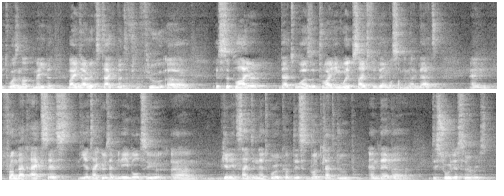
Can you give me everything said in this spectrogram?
It was not made by direct attack, but through uh, a supplier that was providing websites for them or something like that. And from that access, the attackers had been able to um, get inside the network of this broadcast group and then uh, destroy the servers.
